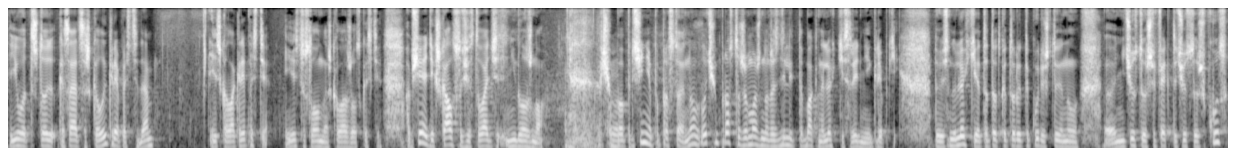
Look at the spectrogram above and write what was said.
И вот что касается шкалы крепости, да, есть шкала крепости есть условная шкала жесткости. Вообще этих шкал существовать не должно. Почему? По причине по простой. Ну, очень просто же можно разделить табак на легкий, средний и крепкий. То есть, ну, легкий это тот, который ты куришь, ты, ну, э, не чувствуешь эффект, ты чувствуешь вкус.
